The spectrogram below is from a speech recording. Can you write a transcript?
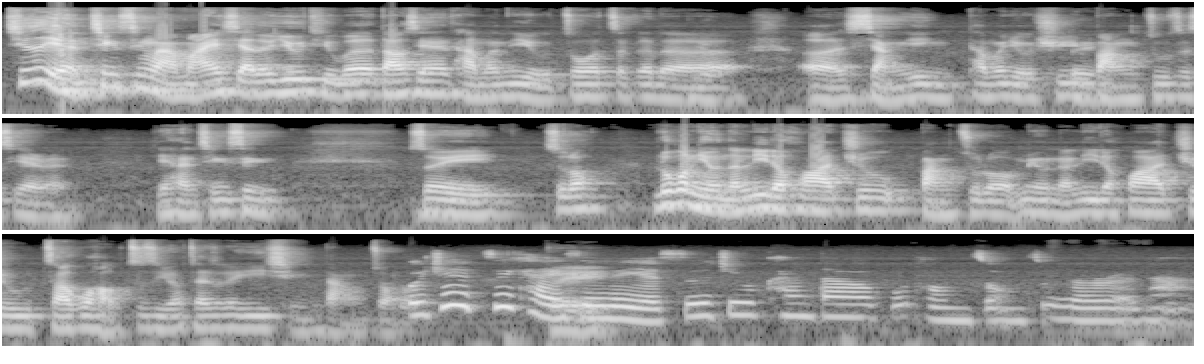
其实也很庆幸啦，马来西亚的 YouTuber 到现在他们有做这个的呃响应，他们有去对帮助这些人，也很庆幸。所以是咯，如果你有能力的话就帮助咯，没有能力的话就照顾好自己哦，在这个疫情当中。我觉得最开心的也是就看到不同种族的人啊，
